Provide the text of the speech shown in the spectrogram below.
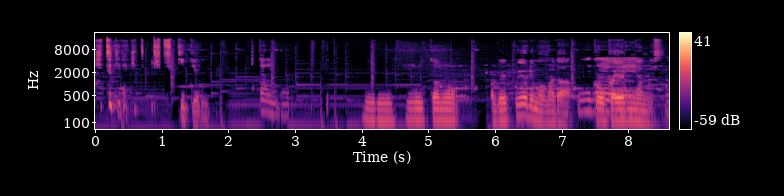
きつきだ、きつき。行月って読む。きたいんだ。うん、大分の、あ別府よりもまだ上福岡寄りなんですね。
